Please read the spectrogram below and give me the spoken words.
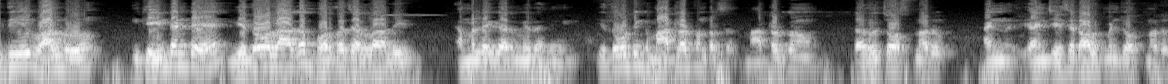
ఇది వాళ్ళు ఇంకేంటంటే ఏదోలాగా బురద చల్లాలి ఎమ్మెల్యే గారి మీద అని ఏదో ఒకటి ఇంక మాట్లాడుతుంటారు సార్. మాట్లాడుకున్నాం ప్రజలు చూస్తున్నారు. ఆయన ఆయన చేసే డెవలప్మెంట్ చూస్తున్నారు.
